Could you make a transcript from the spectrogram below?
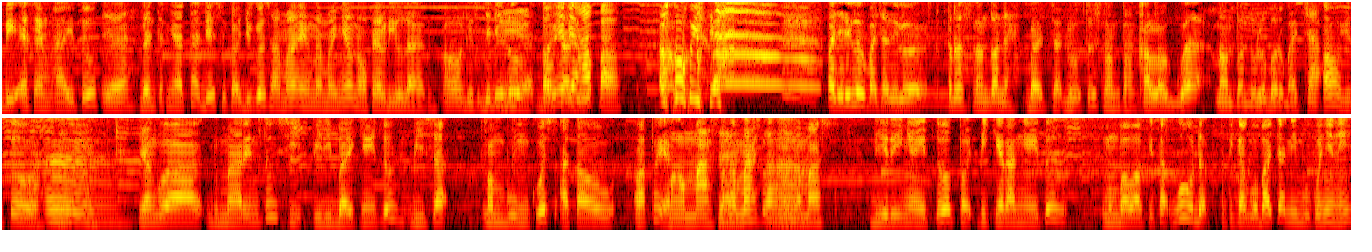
di SMA itu Iya. dan ternyata dia suka juga sama yang namanya novel Dylan Oh gitu. Jadi lu Iya, baca taunya dia dulu. apa Oh iya. Oh jadi lu baca dulu terus nonton ya? baca dulu terus nonton Kalau gua nonton dulu baru baca. oh gitu Hmm. yang gue gemarin tuh si PD bike-nya itu bisa membungkus atau apa ya Mengemas ya. mengemas lah Ah. mengemas dirinya itu pikirannya itu membawa kita gue udah ketika gue baca nih bukunya nih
